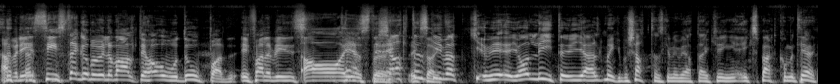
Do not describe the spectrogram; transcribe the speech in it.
Ja, men det är sista gubben vill de alltid ha odopad ifall det blir Ja, just det. Chatten Exakt. skriver att... Jag litar ju jävligt mycket på chatten ska ni veta kring expertkommentering.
